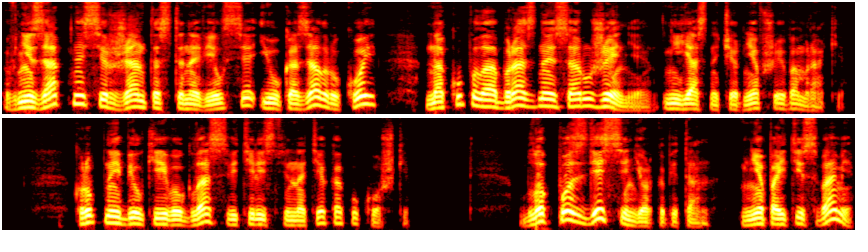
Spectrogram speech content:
Внезапно сержант остановился и указал рукой на куполообразное сооружение, неясно черневшее во мраке. Крупные белки его глаз светились в темноте, как у кошки. — Блокпост здесь, сеньор капитан. Мне пойти с вами?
